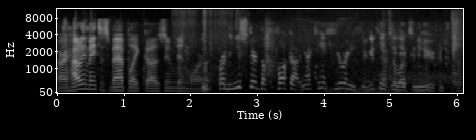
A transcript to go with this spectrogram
All right. How do we make this map like uh, zoomed in more? Brendan, you scared the fuck out of me. I can't hear anything. You're gonna can't have to do look that to into me. your controls.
